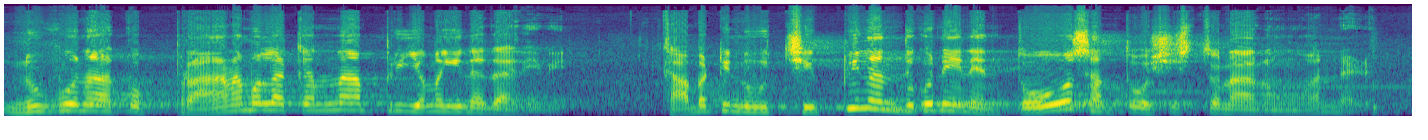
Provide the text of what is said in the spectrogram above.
నువ్వు నాకు ప్రాణముల కన్నా ప్రియమైన దానివి. కాబట్టి నువ్వు చెప్పినందుకు నేను ఎంతో సంతోషిస్తున్నాను అన్నాడు.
